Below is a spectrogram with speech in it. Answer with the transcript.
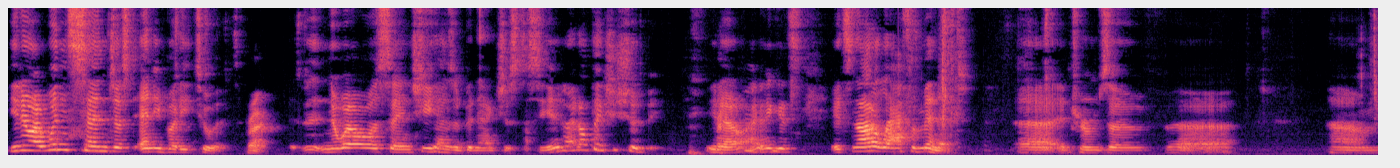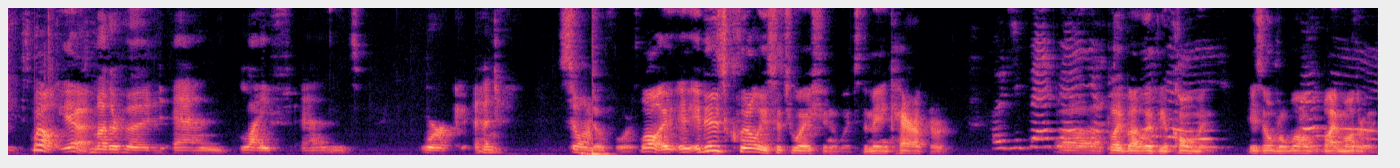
you know I wouldn't send just anybody to it. Right. Noelle is saying she hasn't been anxious to see it. I don't think she should be. You know, I think it's it's not a laugh a minute uh, in terms of uh, um, Well, yeah. motherhood and life and work and so on and so forth. Well, it, it is clearly a situation in which the main character, uh, played by Olivia Colman, is overwhelmed by motherhood,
